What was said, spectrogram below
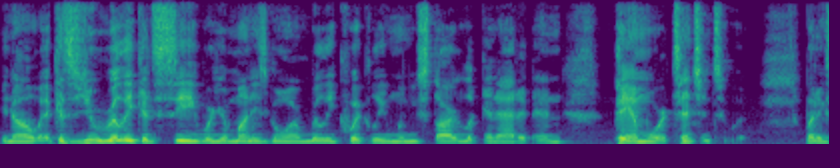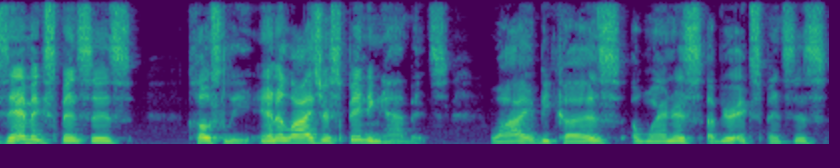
you know, because you really could see where your money's going really quickly when you start looking at it and paying more attention to it. But examine expenses closely, analyze your spending habits. Why? Because awareness of your expenses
